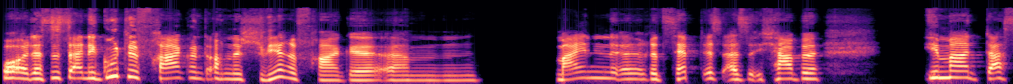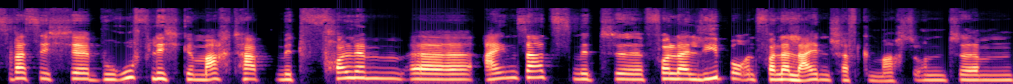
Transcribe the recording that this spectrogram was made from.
Boah, das ist eine gute Frage und auch eine schwere Frage. Ähm, mein äh, Rezept ist, also ich habe immer das, was ich äh, beruflich gemacht habe, mit vollem äh, Einsatz, mit äh, voller Liebe und voller Leidenschaft gemacht. Und ähm,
